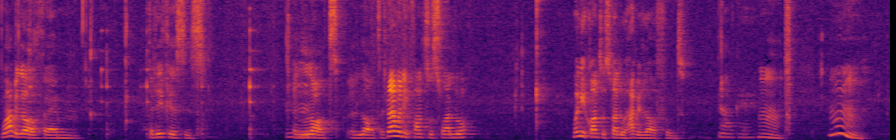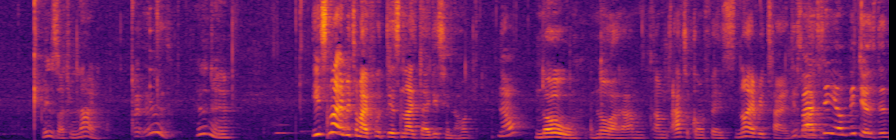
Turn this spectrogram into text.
we have a lot of um, delicacies. A Mhm. lot, a lot. Especially when it comes to swallow. When it comes to swallow, we have a lot of food. Okay. Mm. Mm. This is actually nice, It is. isn't it? It's not every time my food tastes nice like this, you know. No. No, I, I'm, I'm, I have to confess. Not every time. This But I see your videos. The,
